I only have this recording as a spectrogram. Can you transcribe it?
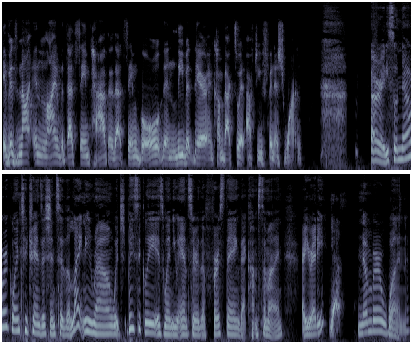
if it's not in line with that same path or that same goal, then leave it there and come back to it after you finish one. Alrighty, so now we're going to transition to the lightning round, which basically is when you answer the first thing that comes to mind. Are you ready? Yes. Number one,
